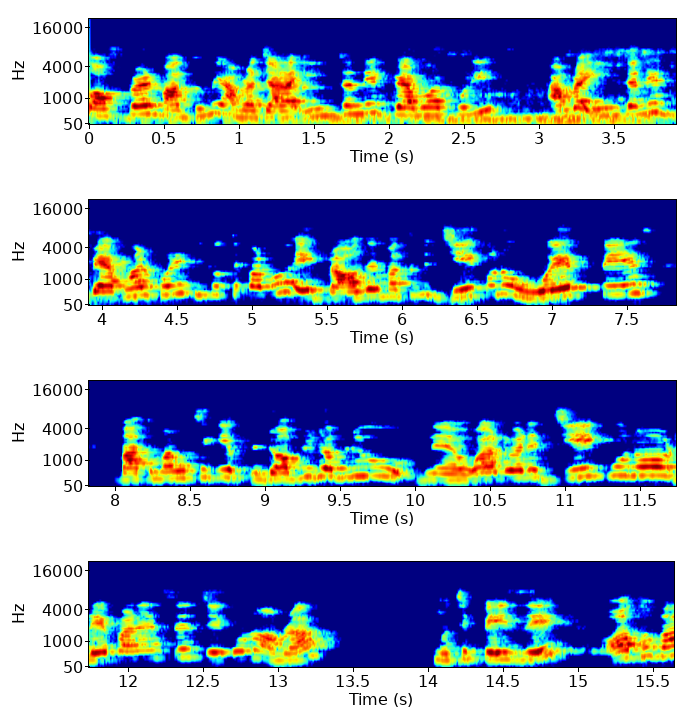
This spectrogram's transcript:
সফটওয়্যার মাধ্যমে আমরা যারা ইন্টারনেট ব্যবহার করি, আমরা ইন্টারনেট ব্যবহার করে কি করতে পারব? এই ব্রাউজারের মাধ্যমে যে কোনো ওয়েব পেজ বা তোমার হচ্ছে গিয়ে ডব্লিউ ডব্লিউ ওয়ার্ল্ড ওয়াইডের যে কোনো রেফারেন্সের যে কোনো আমরা হচ্ছে পেজে অথবা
